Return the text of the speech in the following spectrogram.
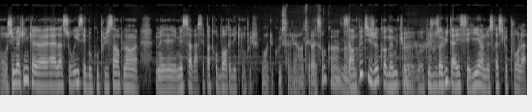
Bon, j'imagine qu'à la, souris c'est beaucoup plus simple, hein, mais, mais ça va, c'est pas trop bordélique non plus. Bon, du coup, ça a l'air intéressant quand même. C'est un petit jeu quand même que, que je vous invite à essayer, hein, ne serait-ce que pour la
